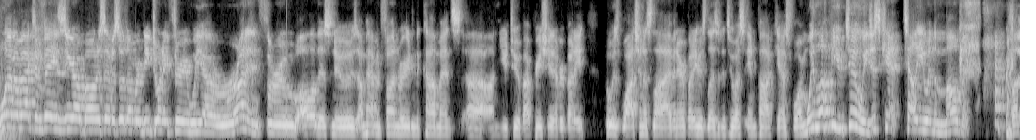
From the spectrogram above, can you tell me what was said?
Welcome back to Phase Zero bonus episode number D23. We are running through all of this news. I'm having fun reading the comments uh, on YouTube. I appreciate everybody who is watching us live and everybody who's listening to us in podcast form. We love you too. We just can't tell you in the moment, but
